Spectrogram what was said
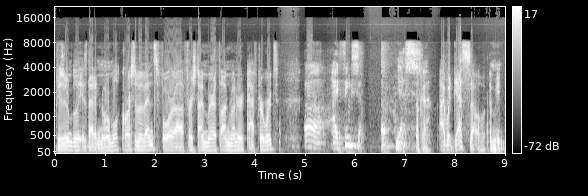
presumably is that a normal course of events for a first-time marathon runner afterwards? Uh, I think so. Yes. Okay, I would guess so. I mean,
